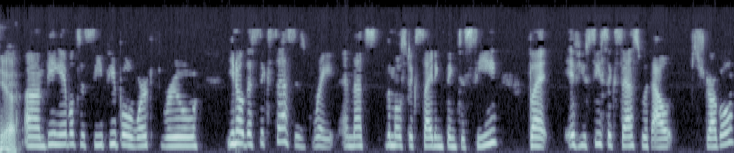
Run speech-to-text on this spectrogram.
Yeah. um, being able to see people work through, you know, the success is great and that's the most exciting thing to see. But if you see success without struggle,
